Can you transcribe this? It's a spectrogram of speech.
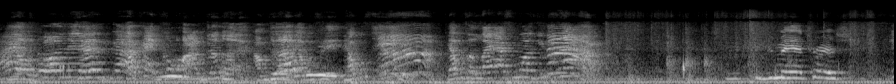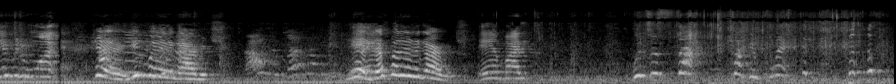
I throwing that. Okay, cool. I'm done. I'm done. That was it. That was it. That was the last one. Give me that. You mad, Trish? Give me the one. Here, you put it in the garbage. Yeah, just put it in the garbage. Everybody, we just stop fucking playing.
